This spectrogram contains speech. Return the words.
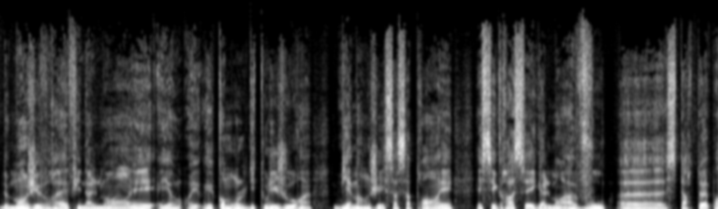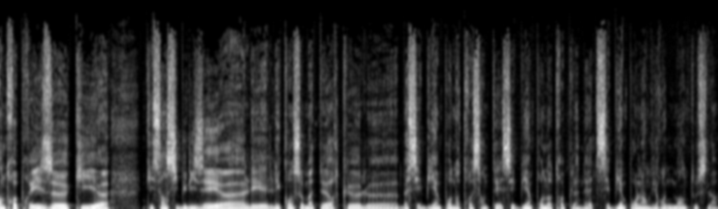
de manger vrai finalement. Et, comme on le dit tous les jours, hein, bien manger, ça s'apprend. Et, c'est grâce également à vous, euh, start-up, entreprise, euh, qui... Euh, euh, les, consommateurs que le, ben, c'est bien pour notre santé, c'est bien pour notre planète, c'est bien pour l'environnement, tout cela.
